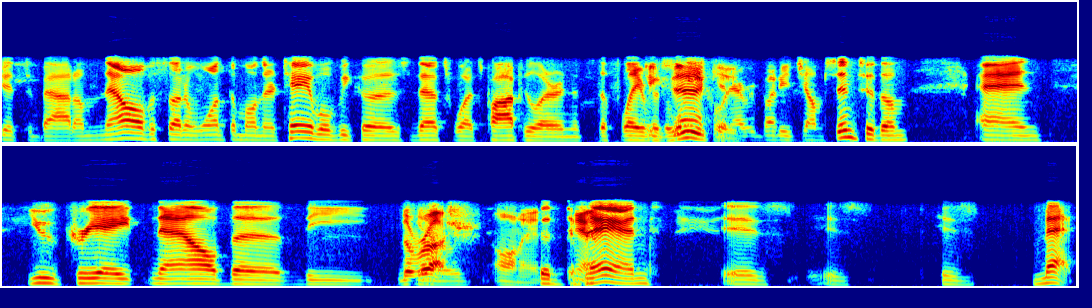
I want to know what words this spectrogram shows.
shits about them now all of a sudden want them on their table because that's what's popular and it's the flavor of the week Exactly. and everybody jumps into them and you create now the the the you know, rush on it. the Yeah. demand is is is met.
